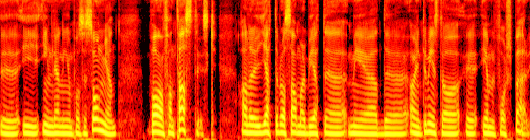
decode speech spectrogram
eh, i inledningen på säsongen var han fantastisk. Han hade jättebra samarbete med, ja, inte minst då, Emil Forsberg.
